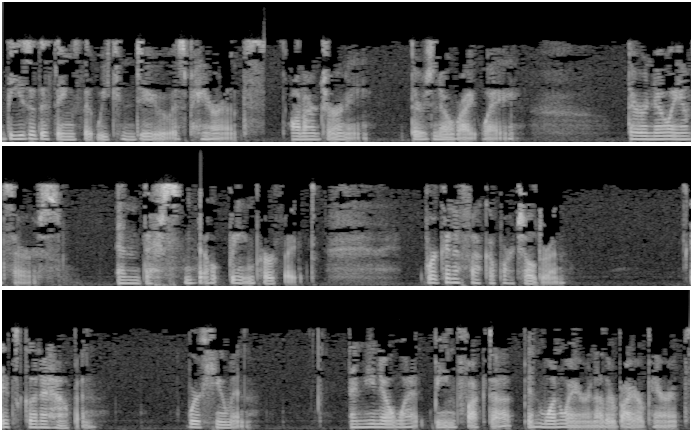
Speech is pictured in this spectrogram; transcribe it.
These are the things that we can do as parents on our journey. There's no right way. There are no answers. And there's no being perfect. We're gonna fuck up our children. It's gonna happen. We're human. And you know what? Being fucked up in one way or another by our parents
